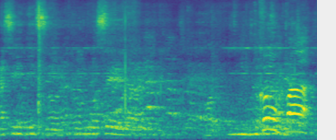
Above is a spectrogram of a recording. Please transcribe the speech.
Así dice, como será? Copa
